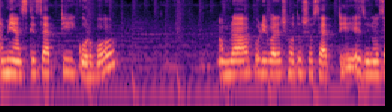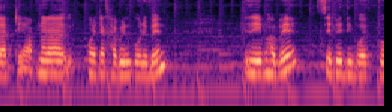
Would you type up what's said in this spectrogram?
আমি আজকে চারটি করব। আমরা পরিবারের সদস্য চারটি এই জন্য চারটি, আপনারা কয়টা খাবেন করবেন। এইভাবে চেপে দিব একটু,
